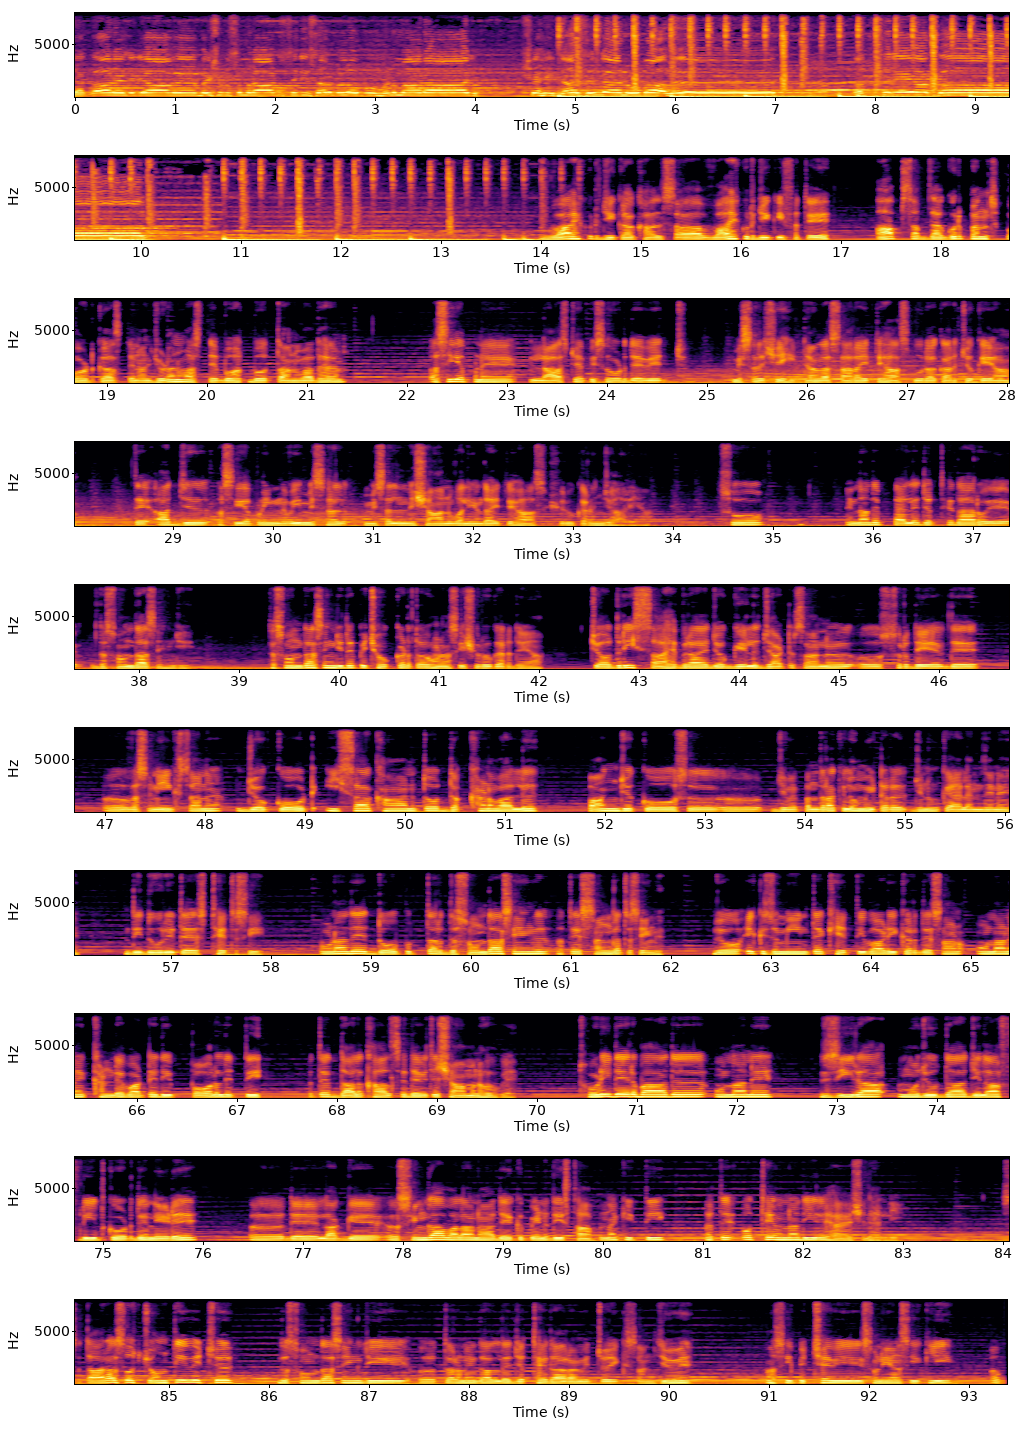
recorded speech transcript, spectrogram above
ਜੈਕਾਰੇ ਲਿਜਾਵੇ ਵਿਸ਼ਵ ਸਮਰਾਟ ਸ੍ਰੀ ਸਰਬਲੋ ਭੂਮਨ ਮਹਾਰਾਜ, ਸ਼ਹੀਦਾਂ ਸਿੰਘਾਂ ਨੂੰ ਭਾਵੇ। ਸਤਿ ਸ੍ਰੀ ਅਕਾਲ। ਵਾਹਿਗੁਰੂ ਜੀ ਕਾ ਖਾਲਸਾ, ਵਾਹਿਗੁਰੂ ਜੀ ਕੀ ਫਤਿਹ। ਆਪ ਸਭ ਦਾ ਗੁਰਪੰਥ ਪੋਡਕਾਸਟ ਦੇ ਨਾਲ ਜੁੜਨ ਵਾਸਤੇ ਬਹੁਤ-ਬਹੁਤ ਧੰਨਵਾਦ ਹੈ। ਅਸੀਂ ਆਪਣੇ ਲਾਸਟ ਐਪੀਸੋਡ ਦੇ ਵਿੱਚ ਮਿਸਲ ਸ਼ਹੀਦਾਂ ਦਾ ਸਾਰਾ ਇਤਿਹਾਸ ਪੂਰਾ ਕਰ ਚੁੱਕੇ ਹਾਂ। ਤੇ ਅੱਜ ਅਸੀਂ ਆਪਣੀ ਨਵੀਂ ਮਿਸਲ ਮਿਸਲ ਨਿਸ਼ਾਨ ਵਾਲੀਆਂ ਦਾ ਇਤਿਹਾਸ ਸ਼ੁਰੂ ਕਰਨ ਜਾ ਰਹੇ ਹਾਂ। ਸੋ ਇਹਨਾਂ ਦੇ ਪਹਿਲੇ ਜਥੇਦਾਰ ਹੋਏ ਦਸੌਂਦਾ ਸਿੰਘ ਜੀ। ਦਸੌਂਦਾ ਸਿੰਘ ਜੀ ਦੇ ਪਿਛੋਕੜ ਤੋਂ ਹੁਣ ਅਸੀਂ ਸ਼ੁਰੂ ਕਰਦੇ ਹਾਂ। ਚੌਧਰੀ ਸਾਹਿਬ ਰਾਏ ਜੋ ਗਿੱਲ ਜੱਟ ਸਨ, ਉਹ ਸੁਰਦੇਵ ਦੇ ਵਸਨੀਕ ਸਨ, ਜੋ ਕੋਟ ਈਸਾ ਖਾਨ ਤੋਂ ਦੱਖਣ ਵੱਲ 5 ਕੋਸ ਜਿਵੇਂ 15 ਕਿਲੋਮੀਟਰ ਜਿਹਨੂੰ ਕਹਿ ਲੈਂਦੇ ਨੇ, ਦੀ ਦੂਰੀ ਤੇ ਸਥਿਤ ਸੀ। ਉਹਨਾਂ ਦੇ ਦੋ ਪੁੱਤਰ ਦਸੌਂਦਾ ਸਿੰਘ ਅਤੇ ਸੰਗਤ ਸਿੰਘ, ਜੋ ਇੱਕ ਜ਼ਮੀਨ ਤੇ ਖੇਤੀਬਾੜੀ ਕਰਦੇ ਸਨ, ਉਹਨਾਂ ਨੇ ਖੰਡੇ ਬਾਟੇ ਦੀ ਪੌਲ ਲਿੱਤੀ ਅਤੇ ਦਲ ਖਾਲਸੇ ਦੇ ਵਿੱਚ ਸ਼ਾਮਲ ਹੋ ਗਏ। ਥੋੜੀ ਦੇਰ ਬਾਅਦ ਉਹਨਾਂ ਨੇ ਜ਼ੀਰਾ ਮੌਜੂਦਾ ਜ਼ਿਲ੍ਹਾ ਫਰੀਦਕੋਟ ਦੇ ਨੇੜੇ ਦੇ ਲਾਗੇ ਸਿੰਘਾਵਾਲਾ ਨਾਂ ਦੇ ਇੱਕ ਪਿੰਡ ਦੀ ਸਥਾਪਨਾ ਕੀਤੀ ਅਤੇ ਉੱਥੇ ਉਹਨਾਂ ਦੀ ਰਿਹਾਇਸ਼ ਲੈ ਲਈ। 1734 ਵਿੱਚ ਦਸੌਂਦਾ ਸਿੰਘ ਜੀ ਤਰਣੇ ਦਲ ਦੇ ਜਥੇਦਾਰਾਂ ਵਿੱਚੋਂ ਇੱਕ ਸਨ। ਜਿਵੇਂ ਅਸੀਂ ਪਿੱਛੇ ਵੀ ਸੁਣਿਆ ਸੀ ਕਿ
